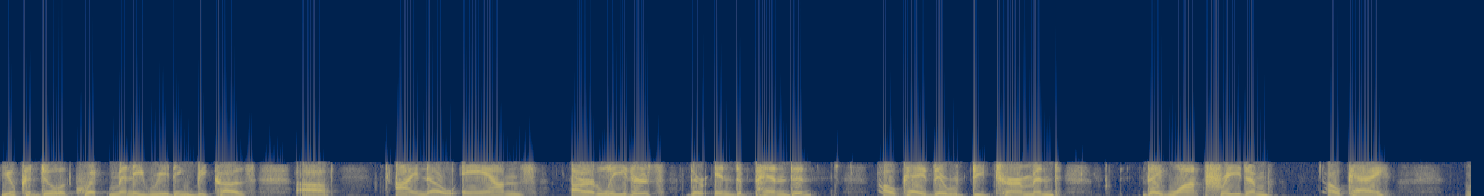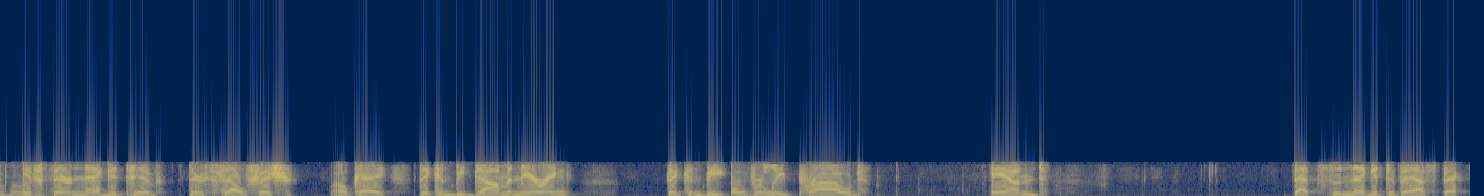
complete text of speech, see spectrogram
you could do a quick mini reading because uh I know Anns are leaders, they're independent, okay, they're determined, they want freedom, okay? Mm-hmm. If they're negative, they're selfish, okay? They can be domineering, they can be overly proud, and that's the negative aspect.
